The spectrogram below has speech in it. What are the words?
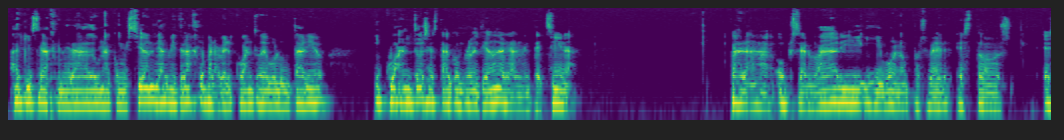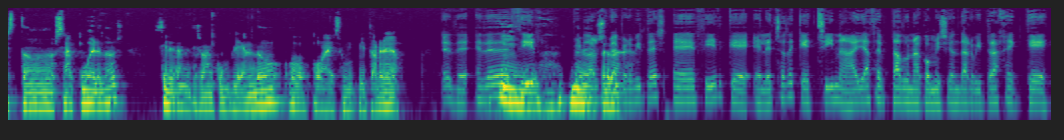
aquí se ha generado una comisión de arbitraje para ver cuánto de voluntario y cuánto se está comprometiendo realmente China para observar y, bueno, pues ver estos, estos acuerdos si realmente se van cumpliendo o, es un pitorreo. He de, decir, perdón, si me permites, he de decir que el hecho de que China haya aceptado una comisión de arbitraje que,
